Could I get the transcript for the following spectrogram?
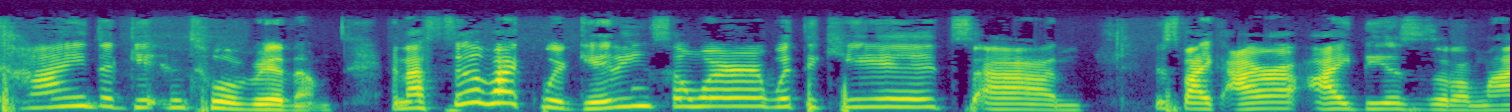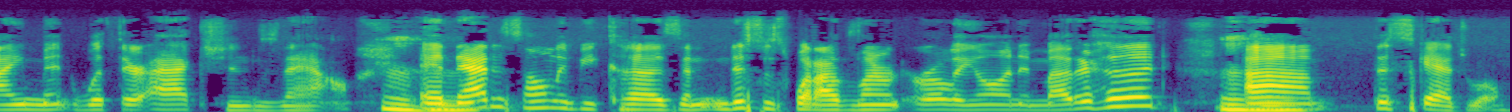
kind of get into a rhythm. And I feel like we're getting somewhere with the kids. Um, it's like our ideas is in alignment with their actions now. Mm-hmm. And that is only because, and this is what I've learned early on in motherhood, mm-hmm. um, the schedule.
